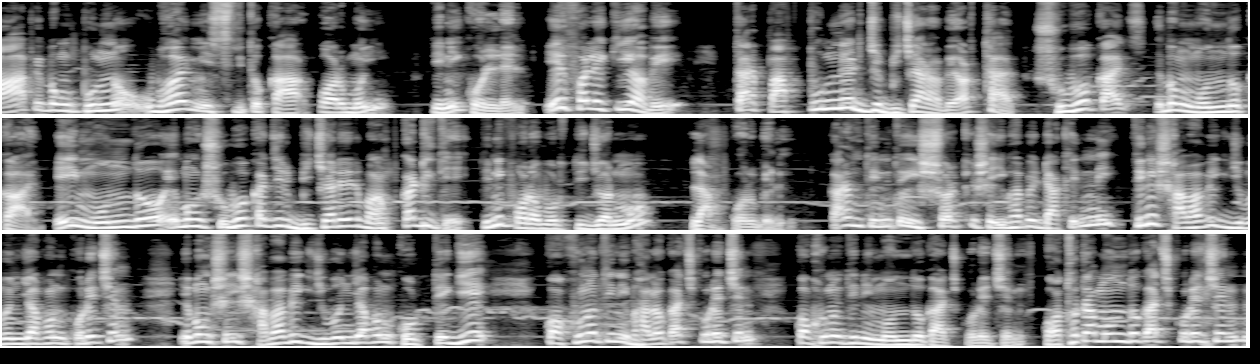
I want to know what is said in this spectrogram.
পাপ এবং পুণ্য উভয় মিশ্রিত কর্মই তিনি করলেন। এর ফলে কি হবে? তার পাপ পুণ্যের যে বিচার হবে, অর্থাৎ শুভ কাজ এবং মন্দ কাজ, এই মন্দ এবং শুভ কাজের বিচারের মাপকাঠিতে তিনি পরবর্তী জন্ম লাভ করবেন। কারণ তিনি তো ঈশ্বরকে সেইভাবে ডাকেননি। তিনি স্বাভাবিক জীবনযাপন করেছেন এবং সেই স্বাভাবিক জীবনযাপন করতে গিয়ে কখনো তিনি ভালো কাজ করেছেন, কখনো তিনি মন্দ কাজ করেছেন। কতটা মন্দ কাজ করেছেন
